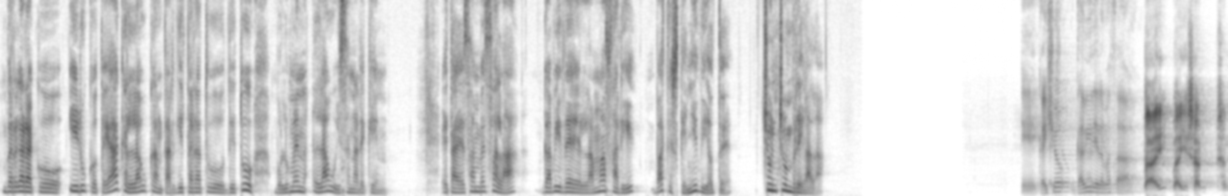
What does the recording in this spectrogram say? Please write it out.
Bergarako irukoteak lau kantargitaratu ditu volumen lau izenarekin. Eta esan bezala, Gabide Lamazari bat eskaini diote. Txuntxun brigada. E, kaixo, Gabi de la Maza. Bai, bai, esan, esan.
